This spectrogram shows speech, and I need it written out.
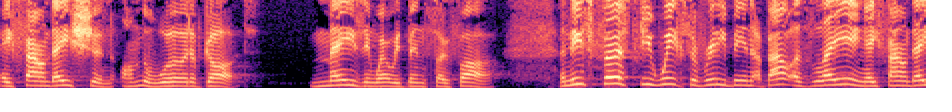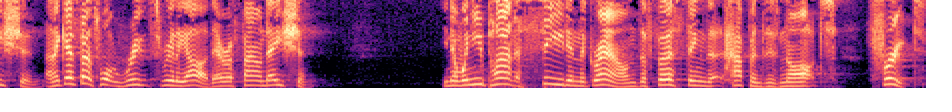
a foundation on the Word of God. Amazing where we've been so far. And these first few weeks have really been about us laying a foundation. And I guess that's what roots really are. They're a foundation. You know, when you plant a seed in the ground, the first thing that happens is not fruit.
